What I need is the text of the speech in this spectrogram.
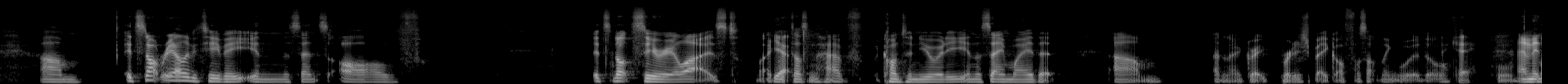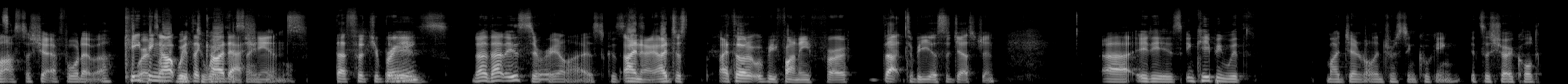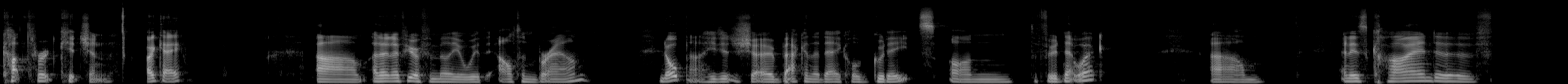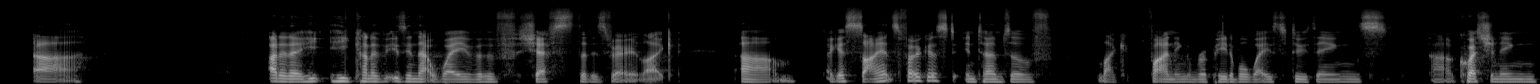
Um, it's not reality TV in the sense of it's not serialized. Like Yeah. it doesn't have continuity in the same way that um, I don't know, Great British Bake Off or something would, or, Okay. or And Master Chef or whatever. Keeping like, up with the. Kardashians. That's what you're bringing. No, that is serialized because I know. I just I thought it would be funny for that to be your suggestion. Uh, it is in keeping with my general interest in cooking. It's a show called Cutthroat Kitchen. Okay. Um, I don't know if you're familiar with Alton Brown. Nope. Uh, he did a show back in the day called Good Eats on the Food Network, um, and is kind of, uh, I don't know. He he kind of is in that wave of chefs that is very like, um, I guess science focused in terms of like finding repeatable ways to do things, uh, questioning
